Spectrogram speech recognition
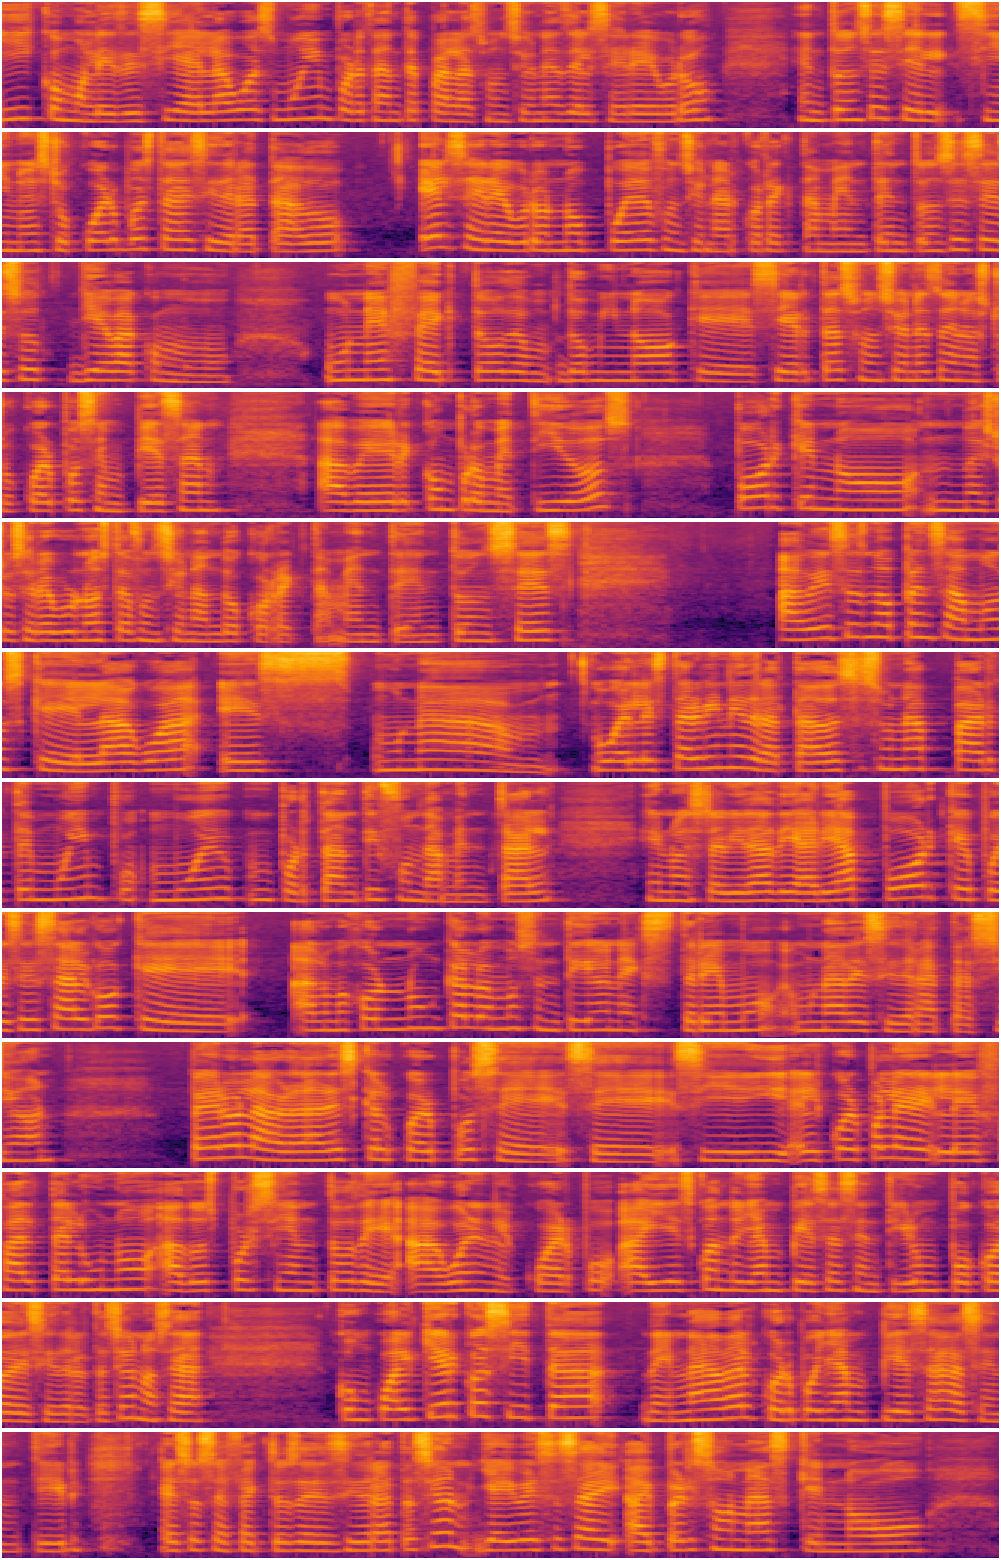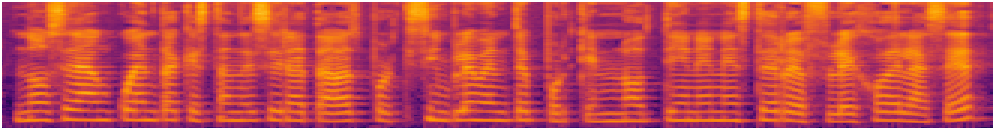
y como les decía, el agua es muy importante para las funciones del cerebro. Entonces, si nuestro cuerpo está deshidratado, el cerebro no puede funcionar correctamente. Entonces, eso lleva como un efecto dominó que ciertas funciones de nuestro cuerpo se empiezan a ver comprometidos porque no nuestro cerebro no está funcionando correctamente. Entonces, a veces no pensamos que el agua es una, o el estar bien hidratado, es una parte muy, muy importante y fundamental en nuestra vida diaria porque pues es algo que a lo mejor nunca lo hemos sentido en extremo, una deshidratación, pero la verdad es que el cuerpo se, se si el cuerpo le, le falta el 1 a 2% de agua en el cuerpo, ahí es cuando ya empieza a sentir un poco de deshidratación, o sea, con cualquier cosita de nada el cuerpo ya empieza a sentir esos efectos de deshidratación. Y hay veces hay, hay personas que no, no se dan cuenta que están deshidratadas porque, simplemente porque no tienen este reflejo de la sed.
